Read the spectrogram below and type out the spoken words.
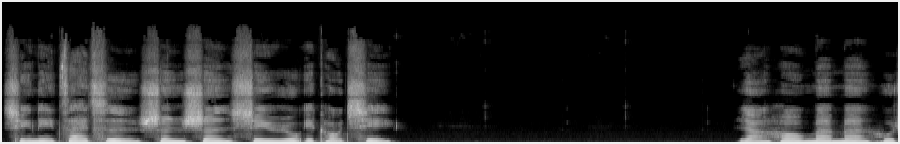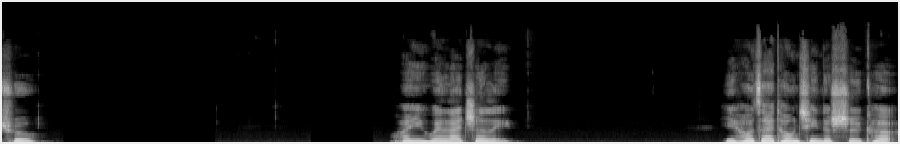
请你再次深深吸入一口气，然后慢慢呼出。欢迎回来这里。以后在通勤的时刻，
